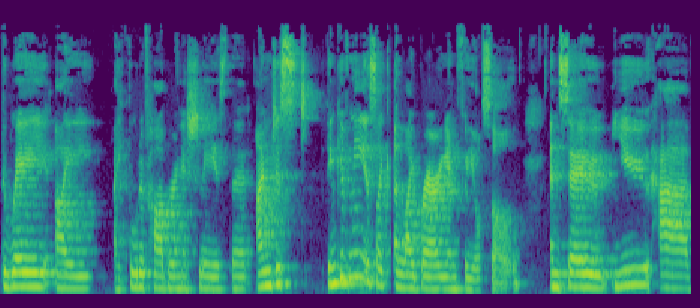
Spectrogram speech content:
the way I I thought of Harbor initially is that I'm just think of me as like a librarian for your soul. And so you have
